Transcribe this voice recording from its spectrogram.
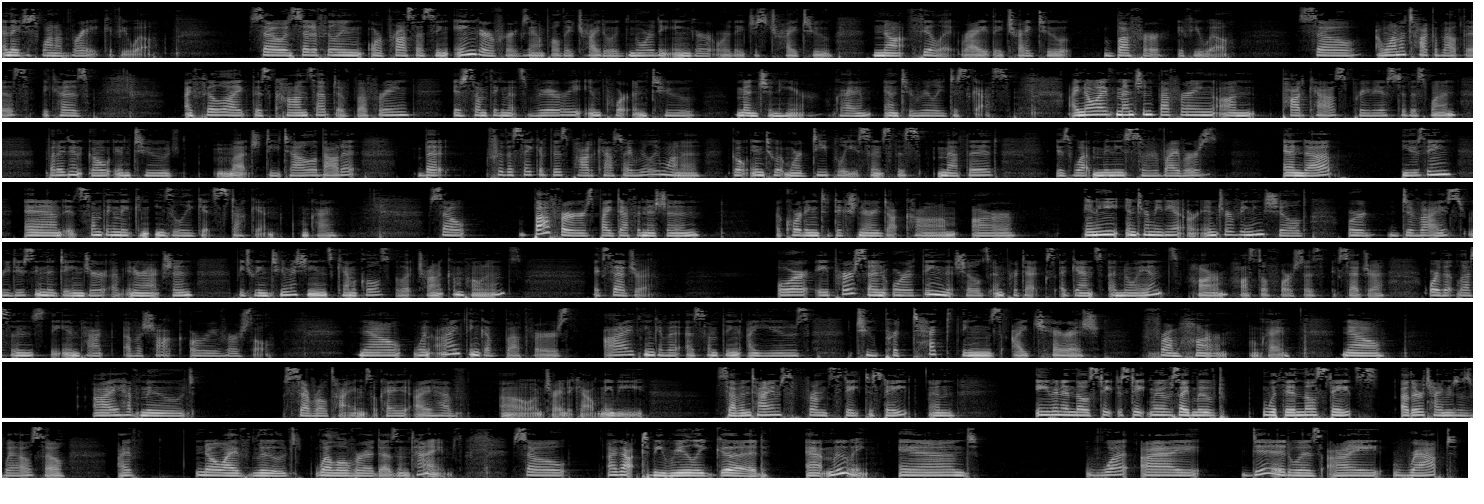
and they just want a break, if you will. So instead of feeling or processing anger, for example, they try to ignore the anger or they just try to not feel it, right? They try to buffer, if you will. So I want to talk about this because I feel like this concept of buffering is something that's very important to mention here, okay, and to really discuss. I know I've mentioned buffering on podcasts previous to this one, but I didn't go into much detail about it. But for the sake of this podcast, I really want to go into it more deeply since this method is what many survivors end up using and it's something they can easily get stuck in. Okay. So buffers by definition, according to dictionary.com, are any intermediate or intervening shield or device reducing the danger of interaction between two machines, chemicals, electronic components, etc. Or a person or a thing that shields and protects against annoyance, harm, hostile forces, etc., or that lessens the impact of a shock or reversal. Now, when I think of buffers, I think of it as something I use to protect things I cherish from harm. Okay. Now, I have moved several times. Okay. I have, oh, I'm trying to count, maybe seven times from state to state. And even in those state to state moves, I moved within those states other times as well. So I've know I've moved well over a dozen times. So I got to be really good at moving. And what I did was I wrapped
